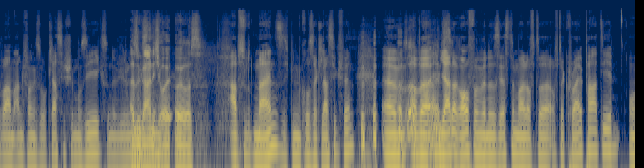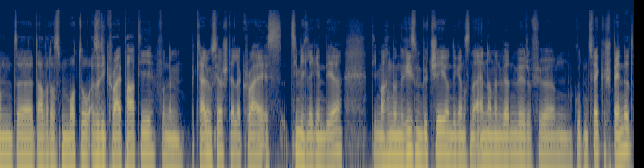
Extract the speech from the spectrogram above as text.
war am Anfang so klassische Musik. So also gar nicht eu eures absolut meins. Ich bin ein großer Klassik-Fan. ähm, aber im Jahr darauf waren wir dann das erste Mal auf der, auf der Cry Party und äh, da war das Motto, also die Cry Party von dem Bekleidungshersteller Cry ist ziemlich legendär. Die machen dann ein Riesenbudget und die ganzen Einnahmen werden wieder für einen guten Zweck gespendet.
